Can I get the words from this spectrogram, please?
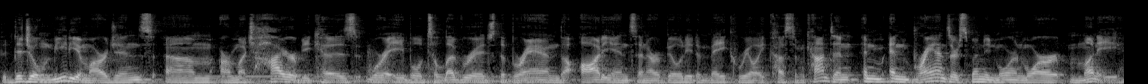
The digital media margins um, are much higher because we're able to leverage the brand, the audience, and our ability to make really custom content. And, and brands are spending more and more money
